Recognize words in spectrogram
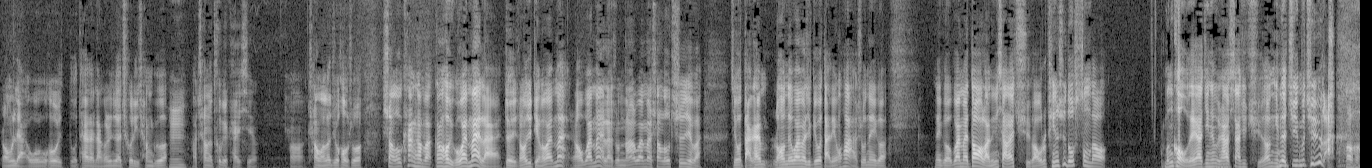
然后我们俩我我和我我太太两个人就在车里唱歌，嗯啊，唱的特别开心，啊，唱完了之后说上楼看看吧，刚好有个外卖来，对，然后就点了外卖，然后外卖来说拿着外卖上楼吃去吧，结果打开，然后那外卖就给我打电话说那个那个外卖到了，您下来取吧。我说平时都送到门口的呀，今天为啥要下去取？然后您那进不去了。哦，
